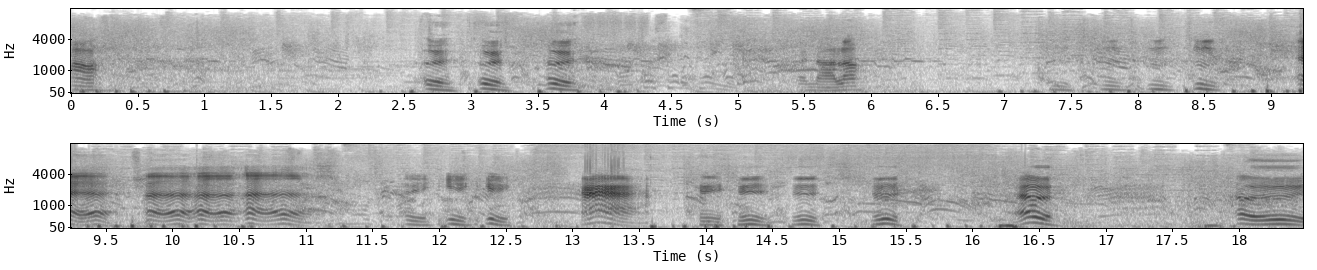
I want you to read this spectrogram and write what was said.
อ้าวเออ เออ เออไปนอนแล้ว อืมอืมอืมอืมเออเออเออเออเออเออเออเออเอออ่าเออเออเออเออเออเออ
